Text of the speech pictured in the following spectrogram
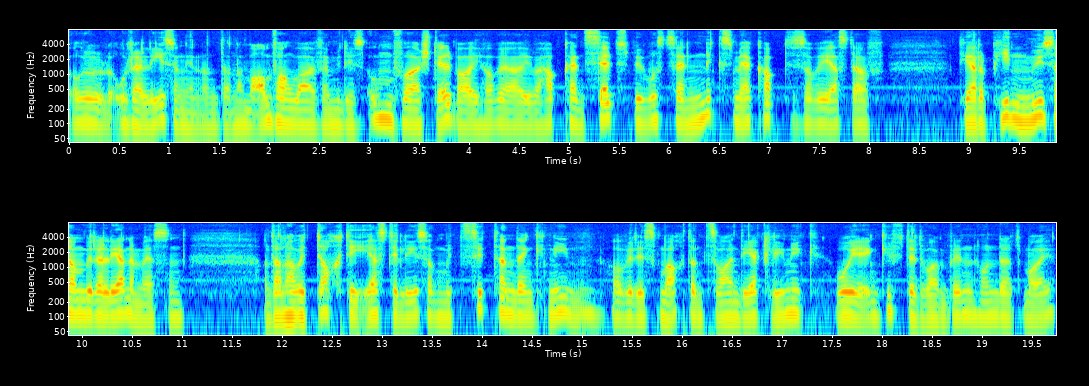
Oder, oder, Lesungen. Und dann am Anfang war für mich das unvorstellbar. Ich habe ja überhaupt kein Selbstbewusstsein, nichts mehr gehabt. Das habe ich erst auf Therapien mühsam wieder lernen müssen. Und dann habe ich doch die erste Lesung mit zitternden Knien habe ich das gemacht und zwar in der Klinik, wo ich entgiftet worden bin, 100 Mal.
